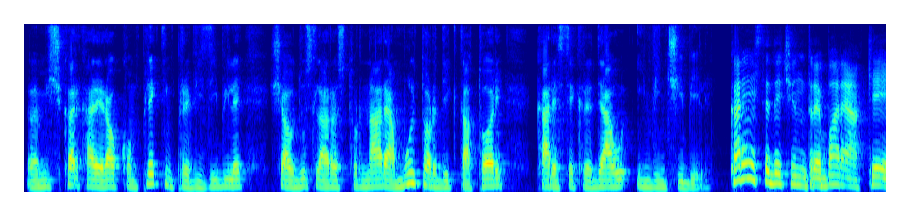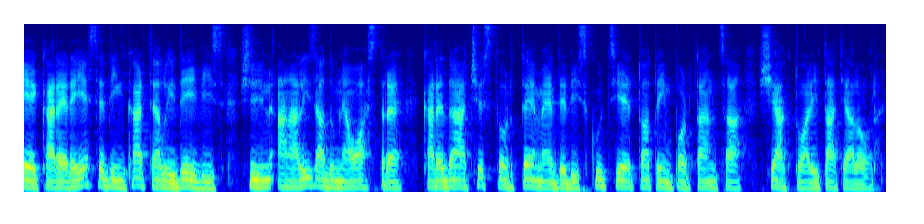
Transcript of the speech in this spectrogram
uh, mișcări care erau complet imprevizibile și au dus la răsturnarea multor dictatori care se credeau invincibili. Care este deci întrebarea cheie care reiese din cartea lui Davis și din analiza dumneavoastră care dă acestor teme de discuție toată importanța și actualitatea lor?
